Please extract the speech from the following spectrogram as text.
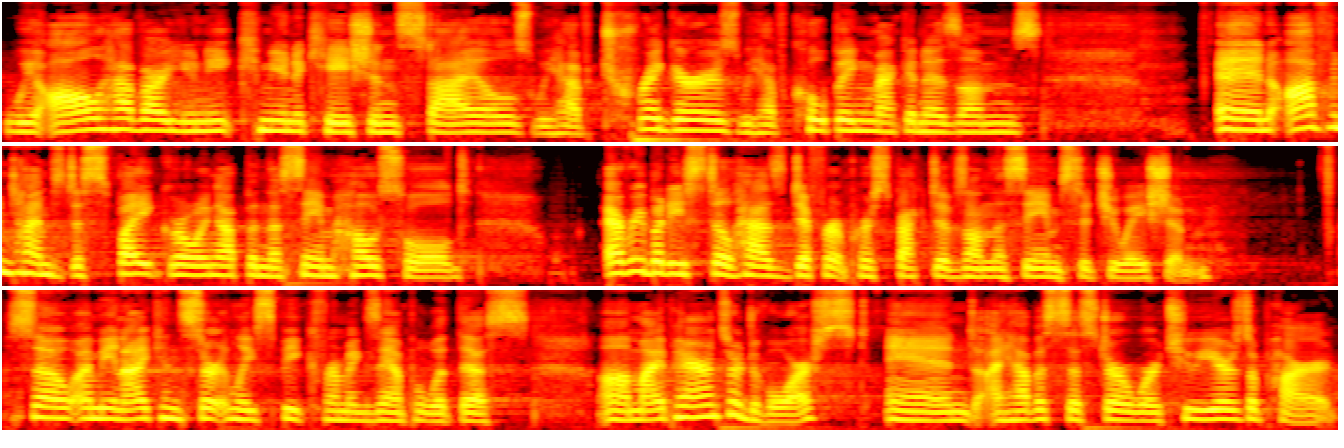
We all have our unique communication styles. We have triggers, we have coping mechanisms. And oftentimes, despite growing up in the same household, everybody still has different perspectives on the same situation. So, I mean, I can certainly speak from example with this. Uh, my parents are divorced, and I have a sister. We're two years apart.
